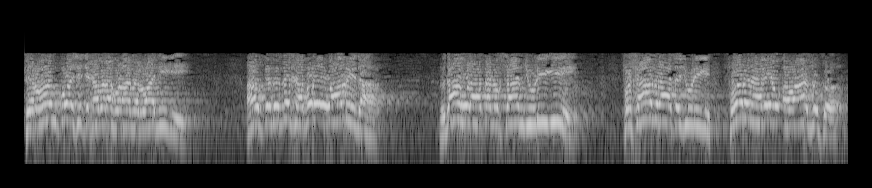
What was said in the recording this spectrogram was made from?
فرعون پوشی چی خبرہ قرآن روانی گی۔ او کده ده خبر واوری دا۔ نو دا راتا نقصان جوڑی گی۔ فساد راتا جوڑی گی۔ فوراً آگے او آوازو کو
